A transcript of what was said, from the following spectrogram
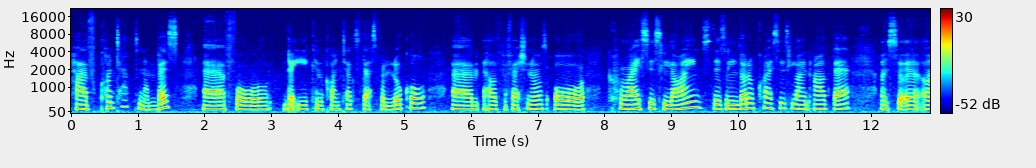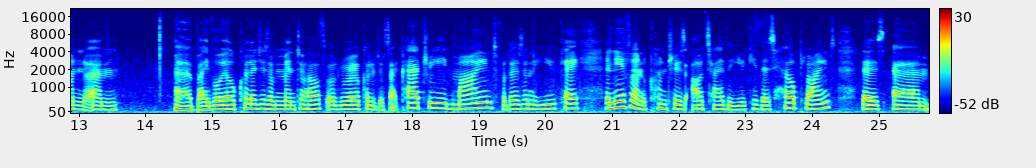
have contact numbers uh, for that you can contact that's for local um, health professionals or crisis lines there's a lot of crisis line out there on uh, on um, uh, by Royal Colleges of Mental Health or Royal College of Psychiatry, Mind for those in the UK, and even countries outside the UK. There's helplines. There's um,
